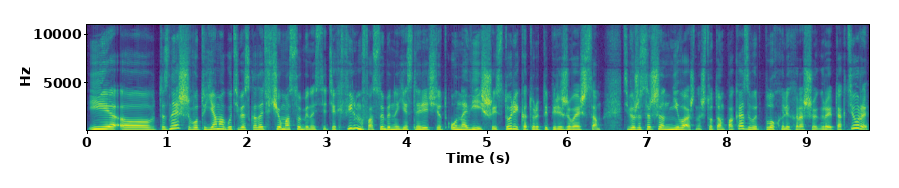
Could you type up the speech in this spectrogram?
И, э, ты знаешь, вот я могу тебе сказать, в чем особенность этих фильмов, особенно если речь идет о новейшей истории, которую ты переживаешь сам. Тебе уже совершенно не важно, что там показывают, плохо или хорошо играют актеры,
